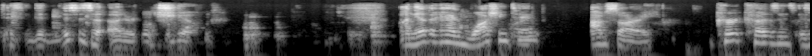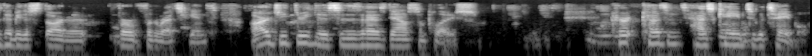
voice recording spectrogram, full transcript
This, this is an utter joke. On the other hand, Washington, I'm sorry. Kirk Cousins is going to be the starter for, for the Redskins. RG3 did sit his ass down someplace. Kirk Cousins has came to the table.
